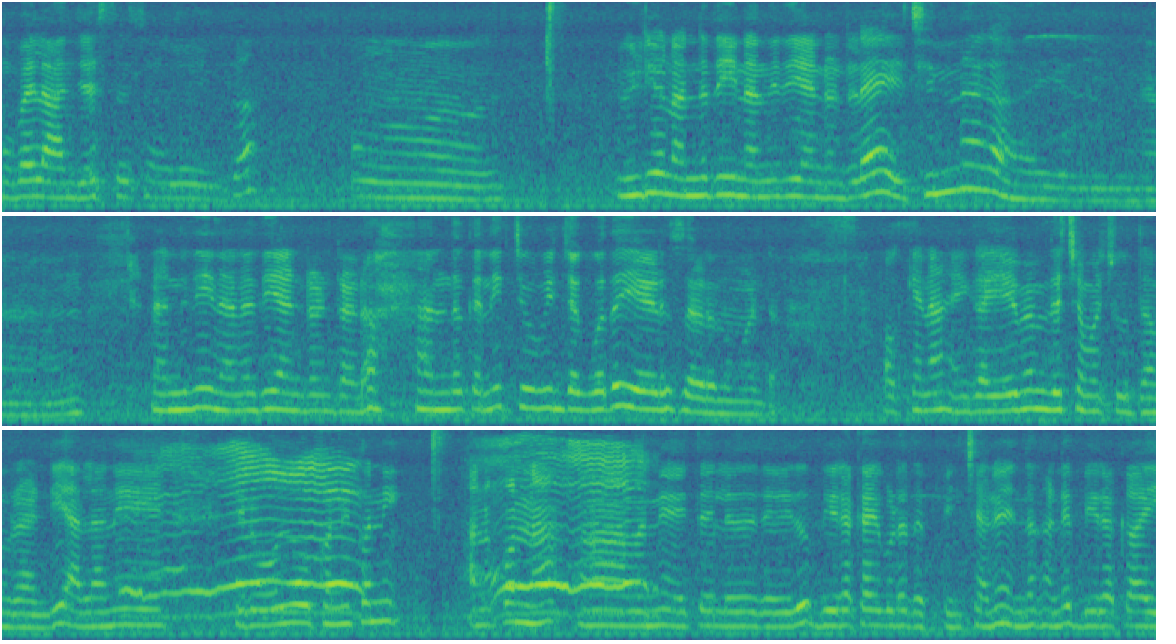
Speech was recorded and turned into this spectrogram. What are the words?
మొబైల్ ఆన్ చేస్తే చాలు ఇంకా. వీడియో నన్నది నన్నది అంటుంటాడే? చిన్నగా నన్నది నన్నది అంటుంటాడు? అందుకని చూపించకపోతే ఏడుస్తాడు అనమాట ఓకేనా? ఇక ఏమేమి తెచ్చామో చూద్దాం రండి. అలానే ఈరోజు కొన్ని కొన్ని అనుకున్నా అవన్నీ అయితే లేదో తెలియదు బీరకాయ కూడా తెప్పించాను. ఎందుకంటే బీరకాయ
